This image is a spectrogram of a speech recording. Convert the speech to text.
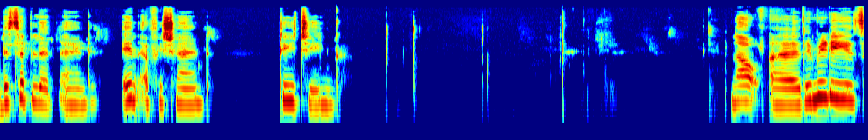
discipline and inefficient teaching. Now, uh, remedies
